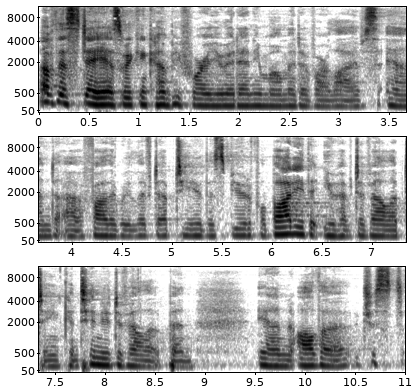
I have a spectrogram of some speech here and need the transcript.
of this day as we can come before you at any moment of our lives. And uh, Father, we lift up to you this beautiful body that you have developed and continue to develop, and and all the just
